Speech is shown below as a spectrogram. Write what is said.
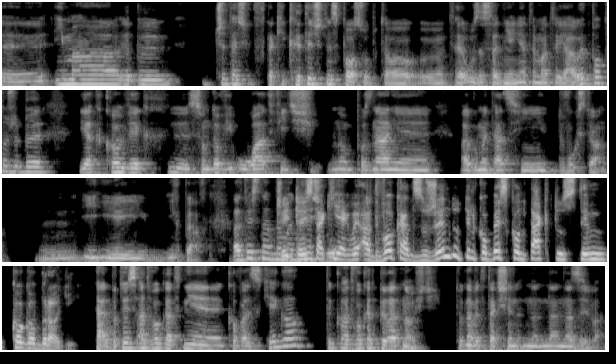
y, i ma jakby czytać w taki krytyczny sposób to, y, te uzasadnienia, te materiały, po to, żeby jakkolwiek y, sądowi ułatwić no, poznanie argumentacji dwóch stron. Y, I, i, ich praw. Ale to jest na, Czyli to jest taki jakby adwokat z urzędu, tylko bez kontaktu z tym, kogo broni. Tak, bo to jest adwokat nie Kowalskiego, tylko adwokat prywatności. To nawet tak się na, na, nazywa.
